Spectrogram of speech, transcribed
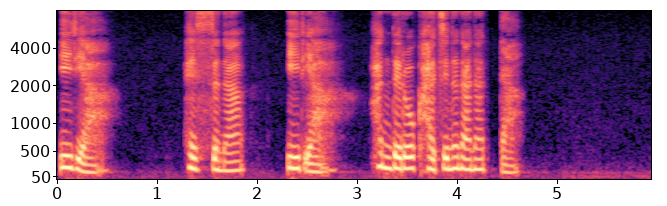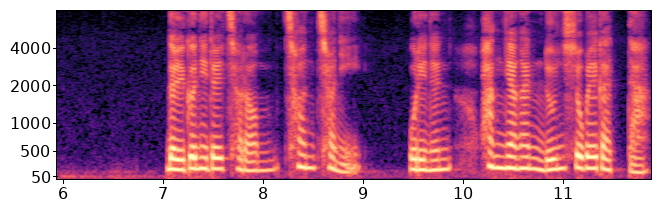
이랴 했으나 이랴 한 대로 가지는 않았다. 늙은이들처럼 천천히 우리는 황량한 눈 속을 갔다.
